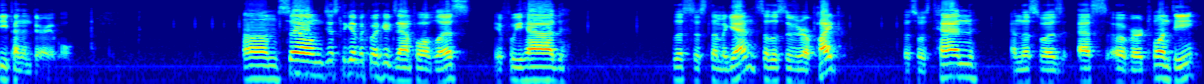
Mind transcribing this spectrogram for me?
dependent variable. Um, so just to give a quick example of this, if we had this system again, so this is our pipe, this was 10, and this was s over 20,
